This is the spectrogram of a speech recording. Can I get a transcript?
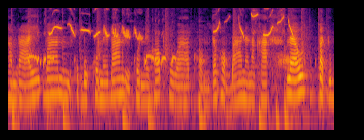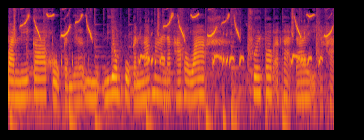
ทำร้ายบ้านบุคคลในบ้านหรือคนในครอบครัวของเจ้าของบ้านนะนะคะ แล้วปัจจุบันนี้ก็ปลูกกันเยอะมีนิยมปลูกกันมากมายนะคะ เพราะว่าช่วยฟอกอากาศได้อีกนะคะ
